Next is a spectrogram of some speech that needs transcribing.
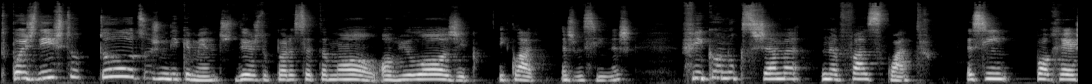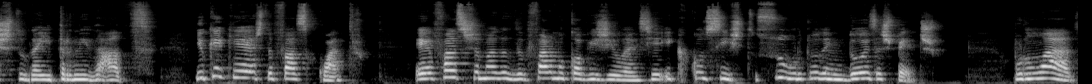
Depois disto, todos os medicamentos, desde o paracetamol ao biológico e, claro, as vacinas, ficam no que se chama na fase 4, assim para o resto da eternidade. E o que é que é esta fase 4? É a fase chamada de farmacovigilância e que consiste sobretudo em dois aspectos por um lado,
